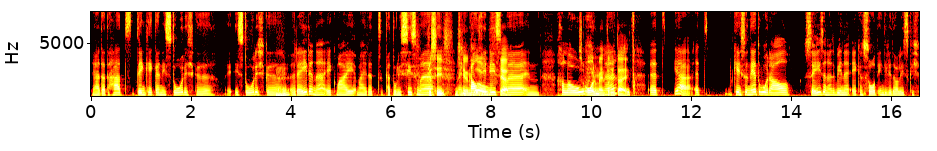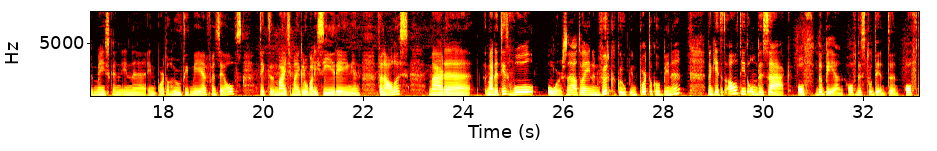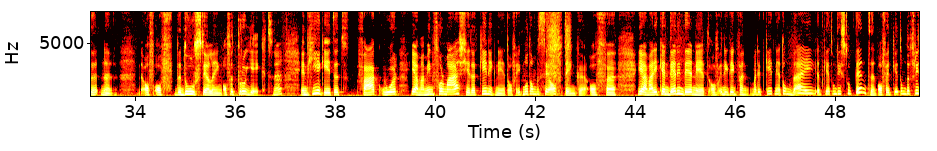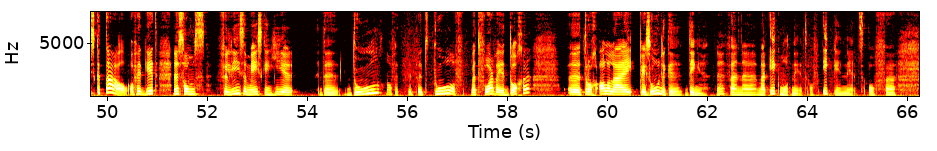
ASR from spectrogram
Ja, dat had denk ik een historische historische Mhm. reden. Hè. Ik met, met het katholicisme Precies, en geloof. Calvinisme Ja, en geloof. dat is oude hè. mentaliteit. Het, ja, het kun je net overal Er binnen ik een soort individualistische mensen in, eh, in Portugal, hult het meer vanzelfs. Het heeft een beetje met globalisering en van alles. Maar, eh, maar het is wel oors. Als wij in een werkgroep in Portugal binnen, dan gaat het altijd om de zaak, of de baan, of de studenten, of de, of, of de doelstelling, of het project. En hier gaat het vaak over, ja, maar mijn formatie, dat ken ik niet. Of ik moet aan mezelf denken. Of, eh, ja, maar ik ken der en der niet. Of, en ik denk van, maar het gaat niet om mij, het gaat om die studenten. Of het gaat om de Friese taal. Of het gaat, nou, soms verliezen mensen hier de doel, of het, het, het doel, of wat voor wij het doggen, eh toch allerlei persoonlijke dingen. Van, eh, maar ik moet niet, of ik ken niet, of, eh,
